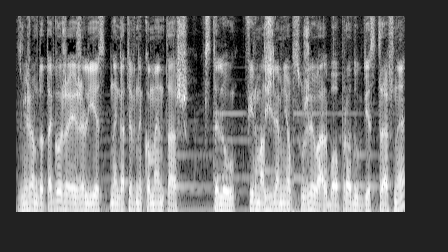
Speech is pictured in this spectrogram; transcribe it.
zmierzam do tego, że jeżeli jest negatywny komentarz w stylu firma źle mnie obsłużyła albo produkt jest trefny,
